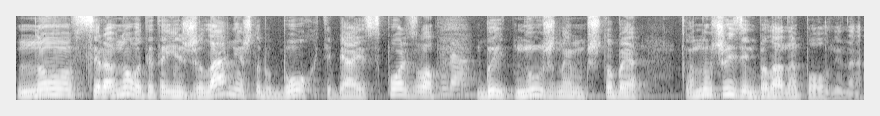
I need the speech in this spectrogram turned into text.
Но все равно вот это есть желание, чтобы Бог тебя использовал, да. быть нужным, чтобы ну, жизнь была наполнена.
